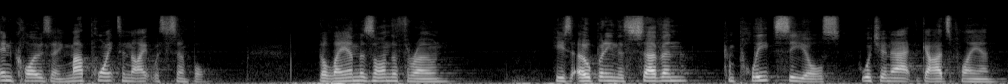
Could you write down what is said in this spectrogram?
In closing, my point tonight was simple the Lamb is on the throne, He's opening the seven complete seals which enact God's plan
